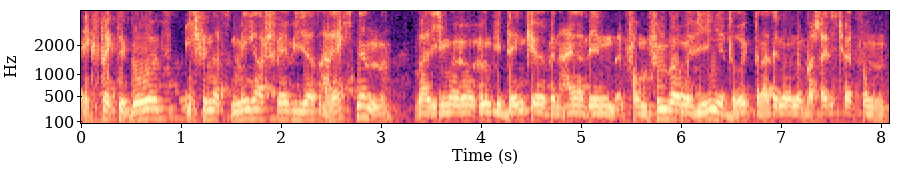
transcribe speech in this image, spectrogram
Expected Goals, ich finde das mega schwer, wie die das errechnen, ne? weil ich immer irgendwie denke, wenn einer den vom Fünfer über die Linie drückt, dann hat er nur eine Wahrscheinlichkeit von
